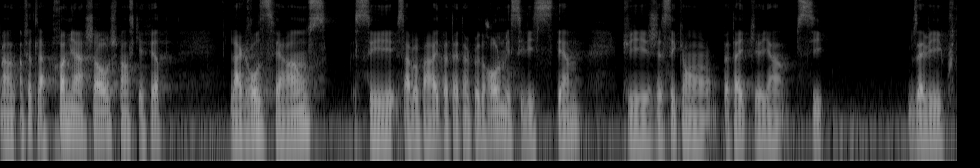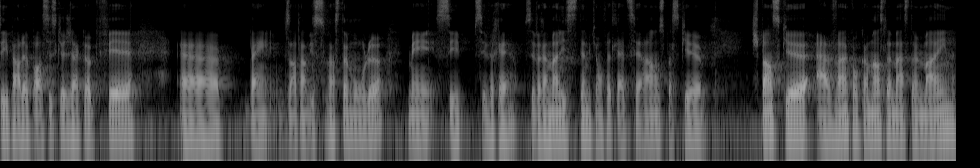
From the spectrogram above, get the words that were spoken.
En fait, la première chose, je pense, qui a fait la grosse différence, c'est. Ça va paraître peut-être un peu drôle, mais c'est les systèmes. Puis je sais qu'on. Peut-être qu'il y a. Si vous avez écouté par le passé ce que Jacob fait, euh, ben, vous entendez souvent ce mot-là, mais c'est vrai. C'est vraiment les systèmes qui ont fait la différence parce que je pense qu'avant qu'on commence le mastermind,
